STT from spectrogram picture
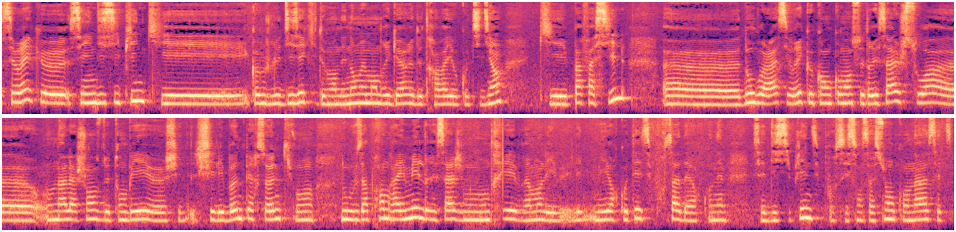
c'est vrai que c'est une discipline qui est, comme je le disais, qui demande énormément de rigueur et de travail au quotidien, qui est pas facile. Euh, donc voilà, c'est vrai que quand on commence le dressage, soit euh, on a la chance de tomber euh, chez, les bonnes personnes qui vont nous apprendre à aimer le dressage et nous montrer vraiment les, meilleurs côtés. C'est pour ça d'ailleurs qu'on aime cette discipline, c'est pour ces sensations qu'on a, cette,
